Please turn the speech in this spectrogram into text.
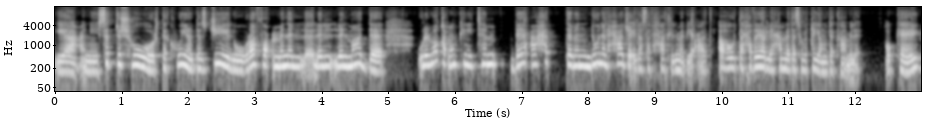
يعني ست شهور تكوين وتسجيل ورفع من للمادة. وللواقع ممكن يتم بيعها حتى من دون الحاجة إلى صفحات للمبيعات أو تحضير لحملة تسويقية متكاملة. okay؟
